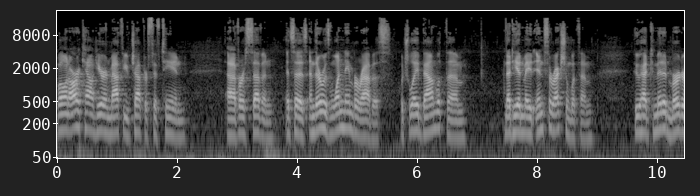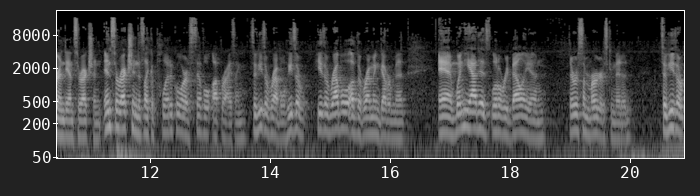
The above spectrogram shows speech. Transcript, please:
Well, in our account here in Matthew chapter 15, uh, verse 7, it says, And there was one named Barabbas, which lay bound with them, that he had made insurrection with them who had committed murder in the insurrection. Insurrection is like a political or a civil uprising. So he's a rebel. He's a he's a rebel of the Roman government. And when he had his little rebellion, there were some murders committed. So he's a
